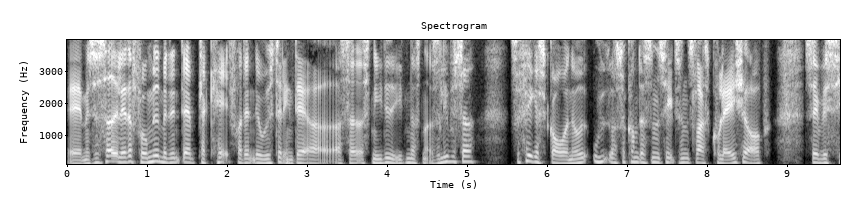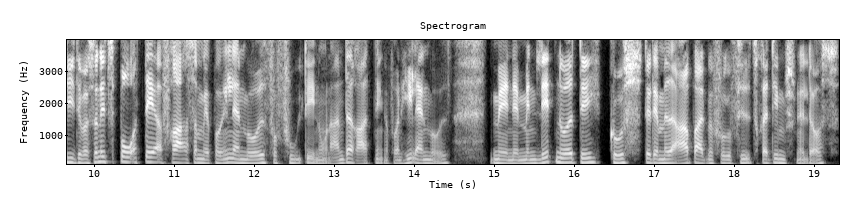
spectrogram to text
Øh, men så sad jeg lidt og fumlede med den der plakat fra den der udstilling der, og, og sad og snittede i den og sådan noget. Og så lige så, så fik jeg skåret noget ud, og så kom der sådan set sådan en slags collage op. Så jeg vil sige, det var sådan et spor derfra, som jeg på en eller anden måde forfulgte i nogle andre retninger på en helt anden måde. Men men, øh, men lidt noget af det gods, det der med at arbejde med fotografiet tredimensionelt også,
